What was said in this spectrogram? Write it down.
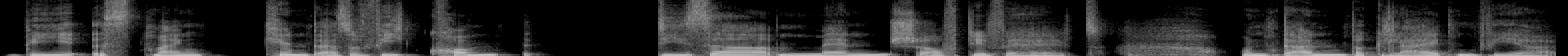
wie ist mein Kind, also wie kommt dieser Mensch auf die Welt? Und dann begleiten wir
